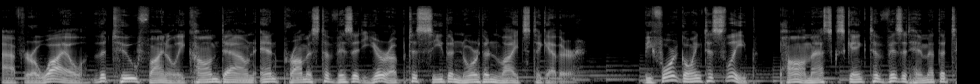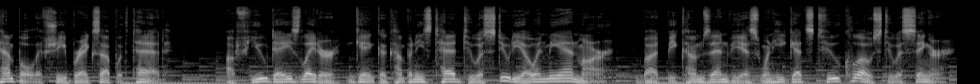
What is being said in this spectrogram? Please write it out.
After a while, the two finally calm down and promise to visit Europe to see the Northern Lights together. Before going to sleep, Palm asks Gink to visit him at the temple if she breaks up with Ted. A few days later, Gink accompanies Ted to a studio in Myanmar, but becomes envious when he gets too close to a singer.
